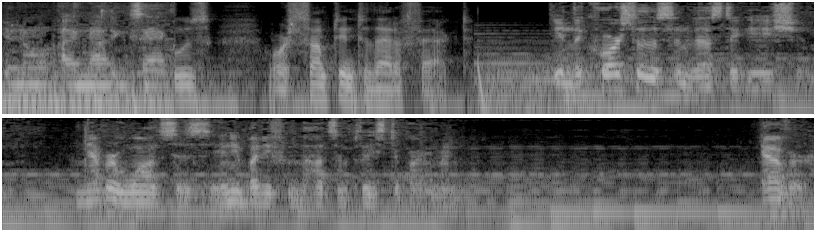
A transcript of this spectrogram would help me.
you know, I'm not exactly. Or something to that effect. In the course of this investigation, never once has anybody from the Hudson Police Department ever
